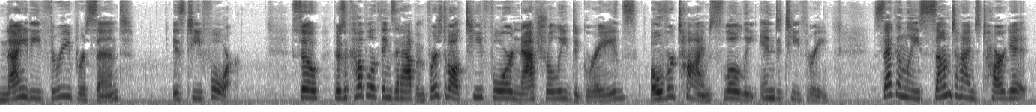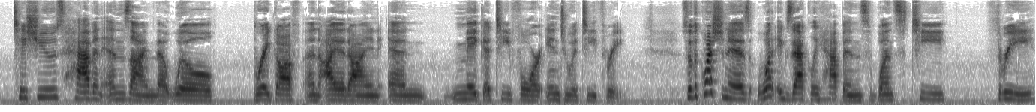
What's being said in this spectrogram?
93% is T4. So there's a couple of things that happen. First of all, T4 naturally degrades over time slowly into T3. Secondly, sometimes target tissues have an enzyme that will break off an iodine and make a T4 into a T3. So the question is, what exactly happens once T3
